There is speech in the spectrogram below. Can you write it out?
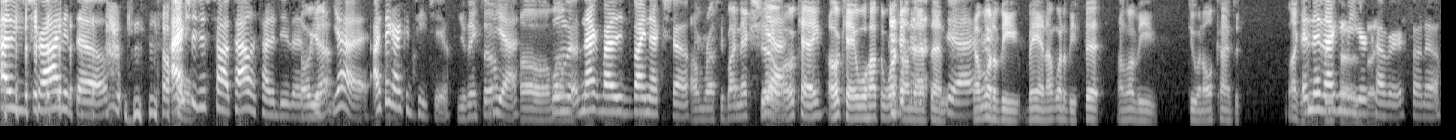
Oh, you tried it though. no. I actually just taught Palace how to do this. Oh, yeah? yeah. I think I could teach you. you think so? Yeah. Oh, I'm, Well, um, ne- by by next show. I'm rusty by next show. Yeah. Okay, okay, we'll have to work on that then. Yeah. I want to be man. I want to be fit. I want to be doing all kinds of. well, and then that can be your but- cover photo.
